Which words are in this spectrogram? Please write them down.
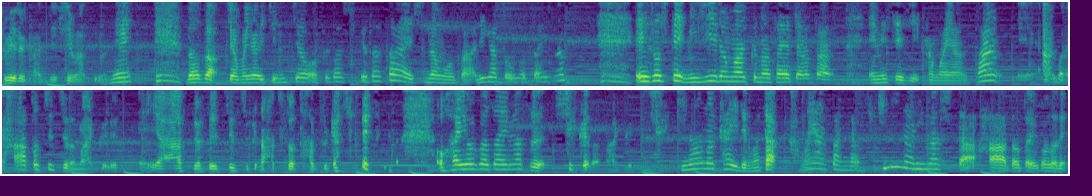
増える感じしますよね。どうぞ、今日も良い一日をお過ごしください。シナモンさん、ありがとうございます。えー、そして、虹色マークのさやちゃんさん、えー、メッセージ、かまやんさん、えー、あ、これ、ハートチュッチュのマークですね。いやー、すいません、チュッチュとかちょっと恥ずかしいですけど。おはようございます。祝のマーク。昨日の回でまた、かまやんさんが好きになりました。ハートということで。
